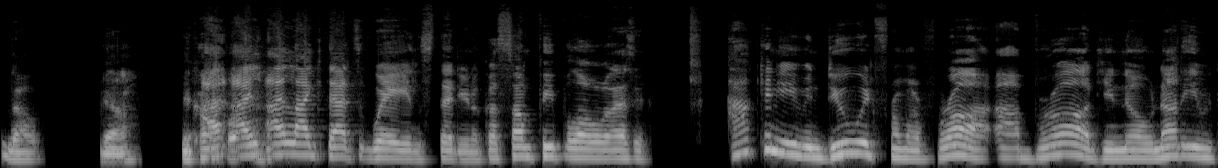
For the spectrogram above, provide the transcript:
No. Yeah, you I, can't. buy I, I like that way instead, you know, because some people are asking, how can you even do it from abroad? Abroad, you know, not even.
